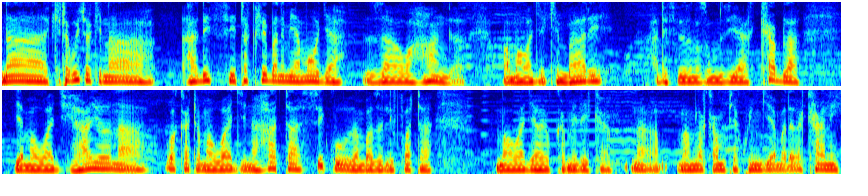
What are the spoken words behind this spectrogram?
na kitabu hicho kina hadithi takriban mia moja za wahanga wa mauaji ya kimbari. Hadithi hizo zinazungumzia kabla ya mauaji hayo na wakati wa mauaji na hata siku ambazo zilifuata mauaji kukamilika na mamlaka mpya kuingia madarakani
